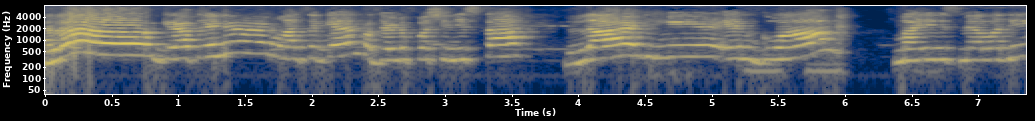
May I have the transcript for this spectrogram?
Hello! Good afternoon! Once again, Moderno Fashionista, live here in Guam. My name is Melanie,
